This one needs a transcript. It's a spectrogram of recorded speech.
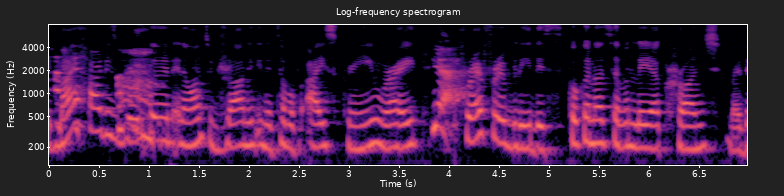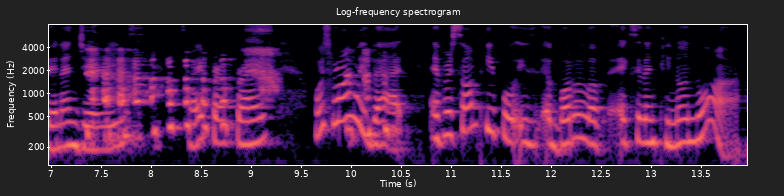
If my heart is broken and I want to drown it in a tub of ice cream, right? Yeah. Preferably this coconut seven layer crunch by Ben and Jerry's. it's my preference. What's wrong with that? And for some people, is a bottle of excellent Pinot Noir,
